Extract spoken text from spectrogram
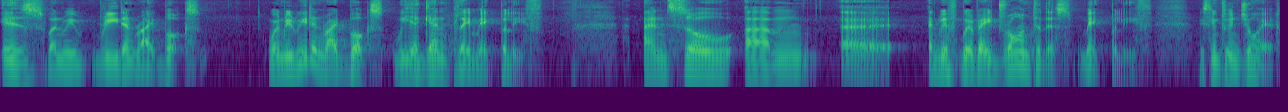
is when we read and write books. When we read and write books, we again play make believe. And so, um, uh, and we're, we're, very drawn to this make believe. We seem to enjoy it.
